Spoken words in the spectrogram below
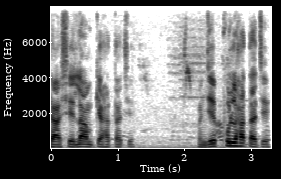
हे असे लांबक्या हाताचे म्हणजे फुल हाताचे.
